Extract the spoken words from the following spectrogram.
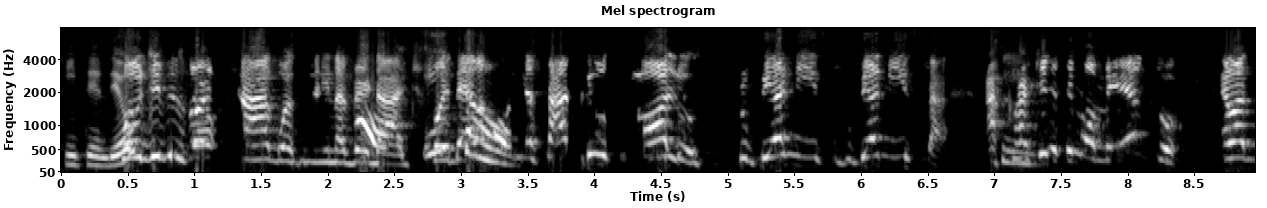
Entendeu? Foi o divisor de águas, né, na verdade. Foi então. dela começar a abrir os olhos pro pianista, pro pianista. A Sim. partir desse momento, ela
